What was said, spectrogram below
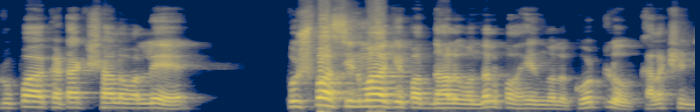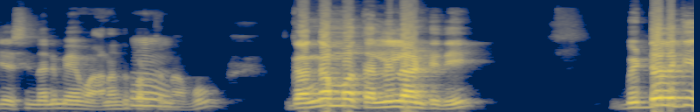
కృపా కటాక్షాల వల్లే పుష్ప సినిమాకి పద్నాలుగు వందల పదహైదు వందల కోట్లు కలెక్షన్ చేసిందని మేము ఆనందపడుతున్నాము. గంగమ్మ తల్లి లాంటిది బిడ్డలకి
